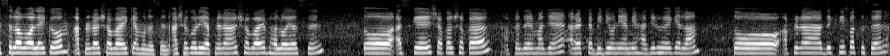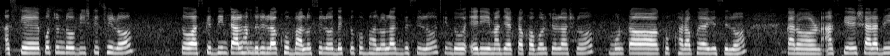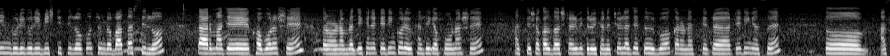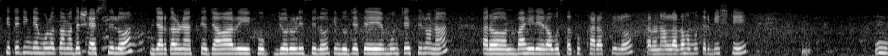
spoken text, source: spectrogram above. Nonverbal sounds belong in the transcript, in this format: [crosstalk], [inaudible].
আসসালামু আলাইকুম। আপনারা সবাই কেমন আছেন? আশা করি আপনারা সবাই ভালোই আছেন। তো আজকে সকাল সকাল আপনাদের মাঝে আর একটা ভিডিও নিয়ে আমি হাজির হয়ে গেলাম। তো আপনারা দেখতেই পাচ্তেছেন, আজকে প্রচণ্ড বৃষ্টি ছিল। তো আজকের দিনটা আলহামদুলিল্লাহ খুব ভালো ছিল, দেখতে খুব ভালো লাগতেছিল। কিন্তু এরই মাঝে একটা খবর চলে আসলো, মনটা খুব খারাপ হয়ে গেছিল। কারণ আজকে সারাদিন গুড়ি গুড়ি বৃষ্টি ছিল, প্রচণ্ড বাতাস ছিল। তার মাঝে খবর আসে, কারণ আমরা যেখানে ট্রেডিং করি ওইখান থেকে ফোন আসে। আজকে সকাল দশটার ভিতরে ওইখানে চলে যেতে হইব, কারণ আজকে একটা ট্রেডিং আছে। তো আজকে ট্রেডিংটা মূলত আমাদের শেষ ছিল, যার কারণে আজকে যাওয়ারই খুব জরুরি ছিল, কিন্তু যেতে মন চাইছিল না, কারণ বাহিরের অবস্থা খুব খারাপ ছিল, কারণ আল্লাহর রহমতের বৃষ্টি।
